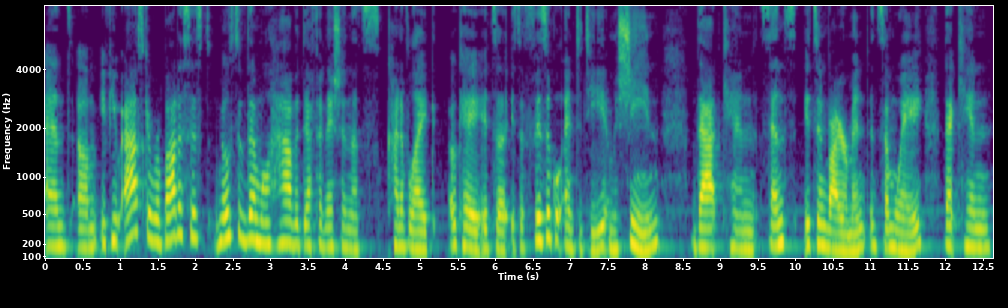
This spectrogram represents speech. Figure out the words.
And um, if you ask a roboticist, most of them will have a definition that's kind of like, okay, it's a it's a physical entity, a machine that can sense its environment in some way, that can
